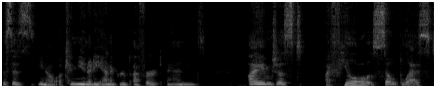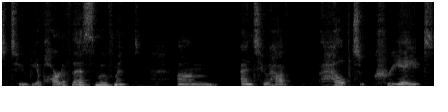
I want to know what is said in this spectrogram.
This is you know a community and a group effort, and I am just I feel so blessed to be a part of this movement um, and to have helped create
